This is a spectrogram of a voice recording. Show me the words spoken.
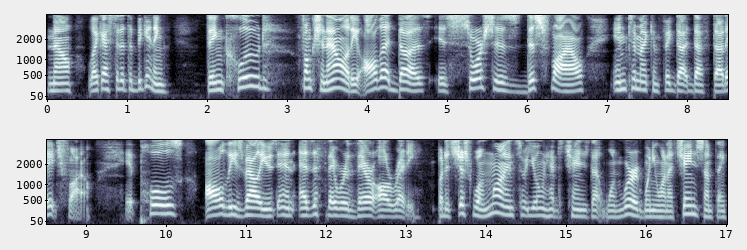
Now, like I said at the beginning, the include functionality, all that does is sources this file into my config.def.h file. It pulls all these values in as if they were there already but it's just one line, so you only had to change that one word when you want to change something,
